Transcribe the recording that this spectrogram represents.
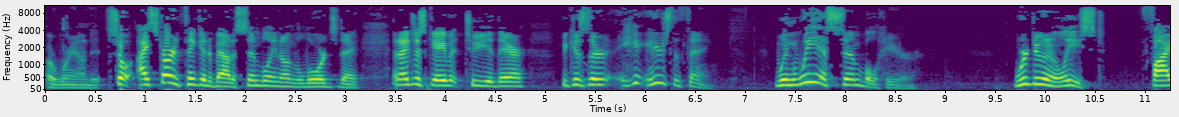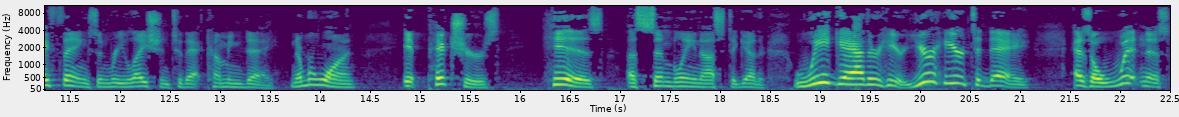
around it. So I started thinking about assembling on the Lord's Day, and I just gave it to you there because there, here's the thing. When we assemble here, we're doing at least five things in relation to that coming day. Number one, it pictures his assembling us together. We gather here. You're here today as a witness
